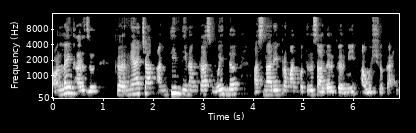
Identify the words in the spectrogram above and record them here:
ऑनलाईन अर्ज करण्याच्या अंतिम दिनांकास वैध असणारे प्रमाणपत्र सादर करणे आवश्यक आहे.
